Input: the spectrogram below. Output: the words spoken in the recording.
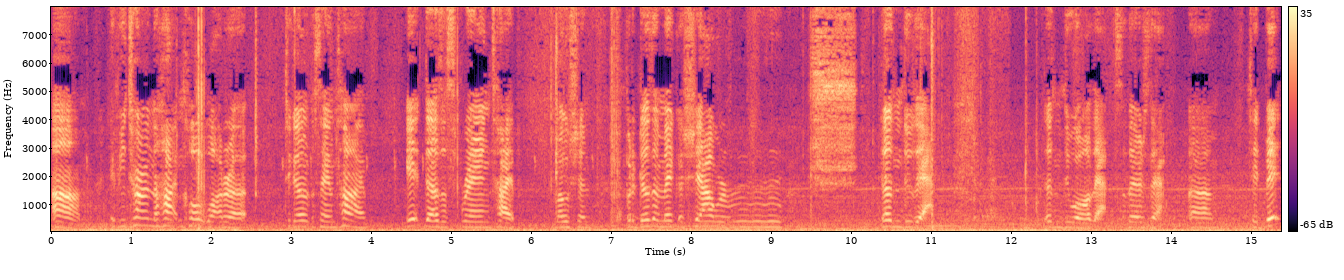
Um, if you turn the hot and cold water up together at the same time, it does a spraying type motion, but it doesn't make a shower. Doesn't do that. Doesn't do all that. So there's that um, tidbit.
